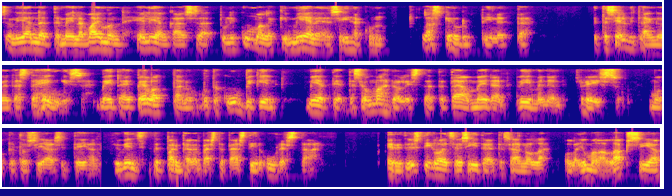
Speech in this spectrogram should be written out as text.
se oli jännä, että meillä vaimon Helian kanssa tuli kummallekin mieleen siinä, kun laskeuduttiin, että, että selvitäänkö me tästä hengissä. Meitä ei pelottanut, mutta kumpikin mietti, että se on mahdollista, että tämä on meidän viimeinen reissu. Mutta tosiaan sitten ihan hyvin sitten parin päivän päästä päästiin uudestaan. Erityisesti iloitsen siitä, että saan olla, olla Jumalan lapsia,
